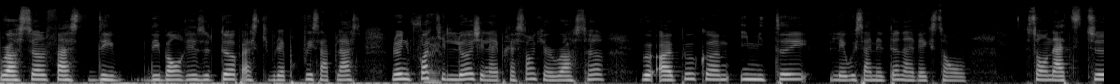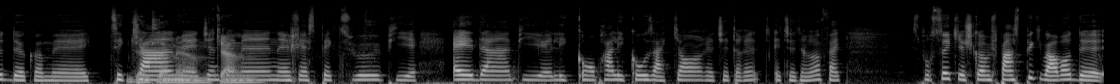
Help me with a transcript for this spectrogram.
Russell fasse des, des bons résultats parce qu'il voulait prouver sa place. Là, une fois Ouais. qu'il l'a, j'ai l'impression que Russell veut un peu comme imiter Lewis Hamilton avec son, son attitude de comme, euh, tu calme, Gentleman, gentleman, respectueux, puis euh, aidant, puis euh, les, comprend les causes à cœur, etc., etc. Fait que c'est pour ça que je comme je pense plus qu'il va y avoir de,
